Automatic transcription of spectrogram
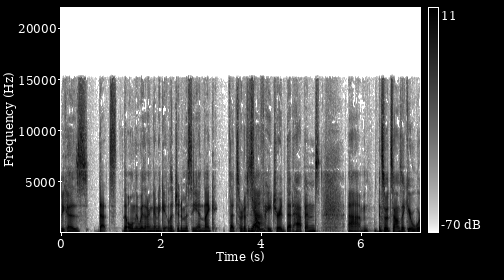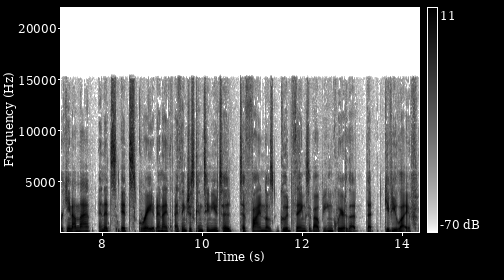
because that's the only way that I'm going to get legitimacy and like that sort of Yeah. self-hatred that happens. Um, and so it sounds like you're working on that and it's it's great and I, I think just continue to to find those good things about being queer that that give you life.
